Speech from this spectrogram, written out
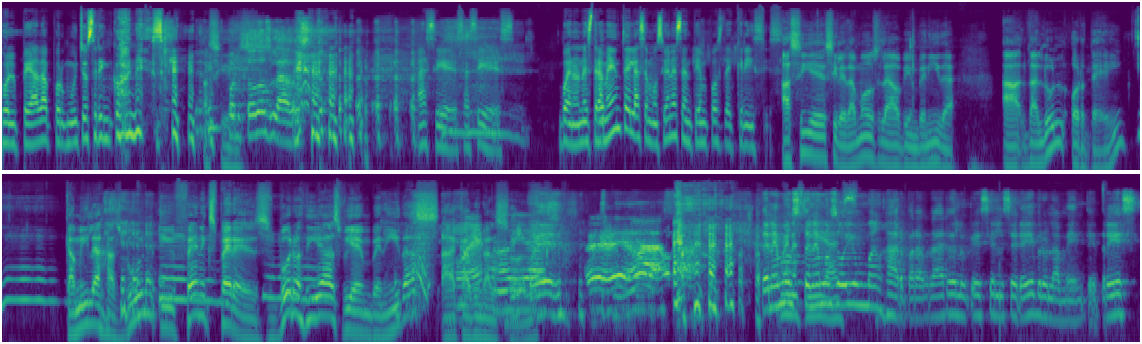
golpeada por muchos rincones. Así Por todos lados. así es, así es. Bueno, nuestra mente y las emociones en tiempos de crisis. Así es, y le damos la bienvenida a Dalul Ordey, Camila Hasbun y Fénix Pérez. Buenos días, bienvenidas a Camino al Sol. Tenemos, Buenos tenemos días. hoy un manjar para hablar de lo que es el cerebro, la mente. Tres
